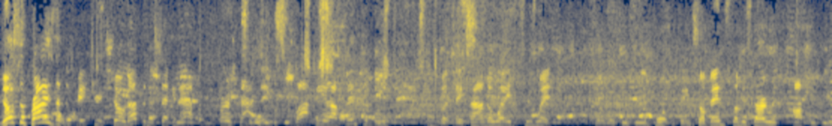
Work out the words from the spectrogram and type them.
no surprise that the Patriots showed up in the second half. In the first half, they sloppy offensively, but they found a way to win. Which is the important thing. So, Vince, let me start with off with you.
